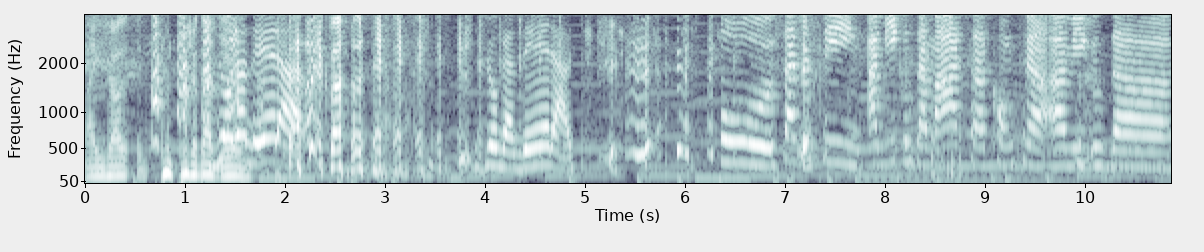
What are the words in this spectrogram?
aí joga, canta. Jogadeira! Qual é? jogadeira! O, sabe assim, amigos da Marta contra amigos da.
